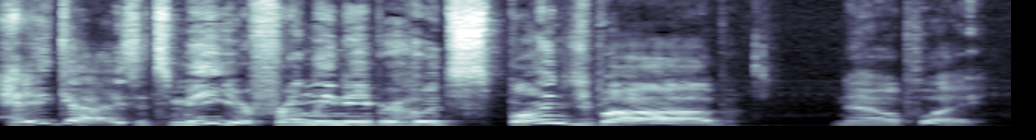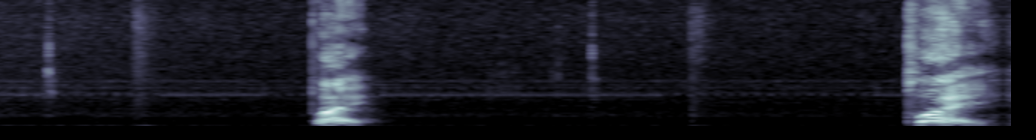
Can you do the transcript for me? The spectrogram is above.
Hey guys, it's me, your friendly neighborhood SpongeBob! Now play. Play. Play.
